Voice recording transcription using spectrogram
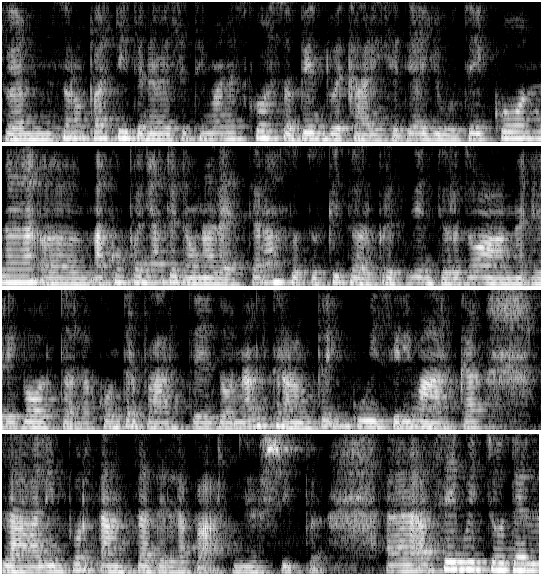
Eh, sono partite nelle settimane scorse ben due cariche di aiuti con, eh, accompagnate da una lettera sottoscritta dal presidente Erdogan e rivolta alla contraparte Donald Trump in cui si rimarca l'importanza della partnership. Eh, a seguito del,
